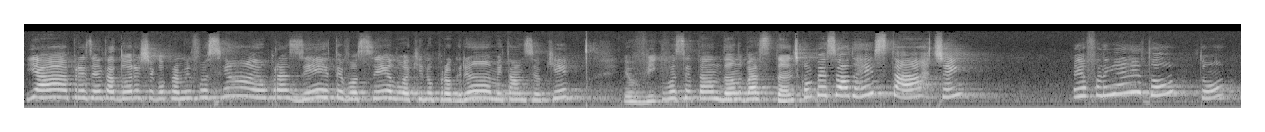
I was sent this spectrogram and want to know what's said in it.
E a apresentadora chegou para mim e falou assim: Ah, é um prazer ter você, Lu, aqui no programa e tal, não sei o quê. Eu vi que você está andando bastante com o pessoal do Restart, hein? Aí eu falei: É, tô, tô.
